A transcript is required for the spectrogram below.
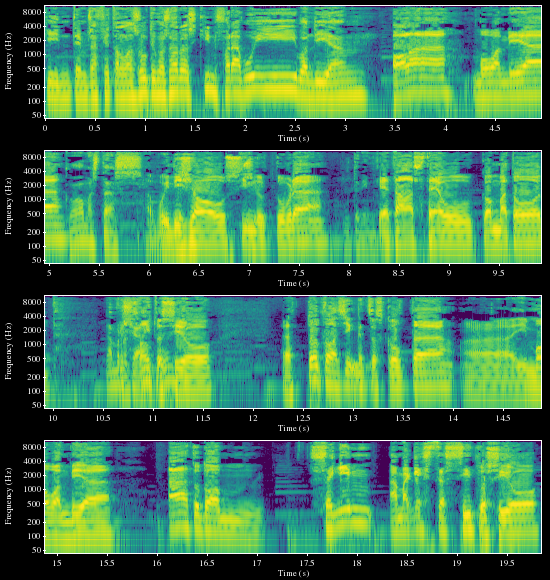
Quin temps ha fet en les últimes hores? Quin farà avui? Bon dia. Hola, molt bon dia. Com estàs? Avui dijous, 5 sí. d'octubre. Què tal esteu? Com va tot? Anar marxant, Una salutació a tota la gent que ens escolta eh, i molt bon dia a tothom. Seguim amb aquesta situació,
